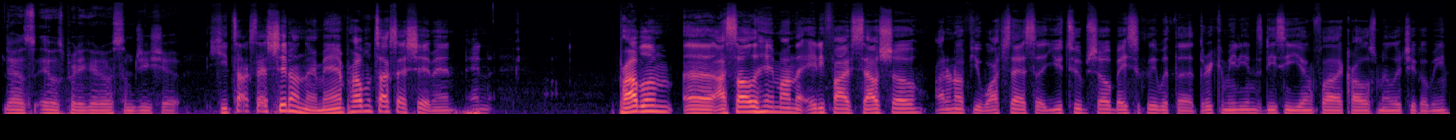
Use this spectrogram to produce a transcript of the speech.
It was it was pretty good. It was some G shit. He talks that shit on there, man. Problem talks that shit, man. And Problem, uh, I saw him on the 85 South show. I don't know if you watched that. It's a YouTube show basically with uh, three comedians: DC Young Fly, Karlous Miller, Chico Bean.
